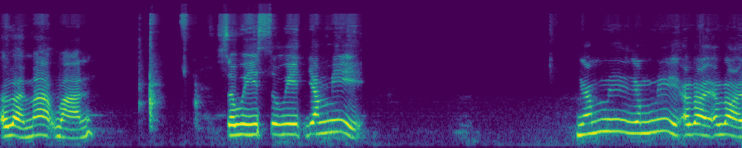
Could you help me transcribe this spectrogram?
อร่อยมากหวาน สวีทสวีทยัมมี่ยัมมี่ยัมมี่อร่อย อร่อย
